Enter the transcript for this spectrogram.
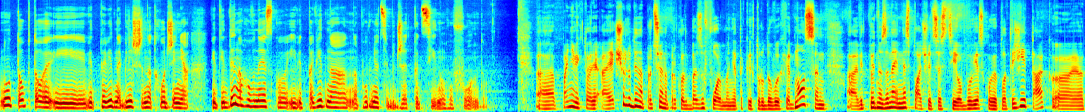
Ну тобто, і відповідно більше надходження від єдиного внеску, і відповідно наповнюється бюджет пенсійного фонду. Е, Пані Вікторія, а якщо людина працює, наприклад, без оформлення таких трудових відносин, е, відповідно за неї не сплачуються ці обов'язкові платежі, так е,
